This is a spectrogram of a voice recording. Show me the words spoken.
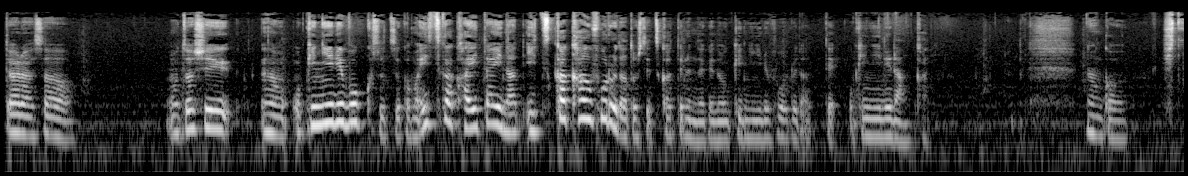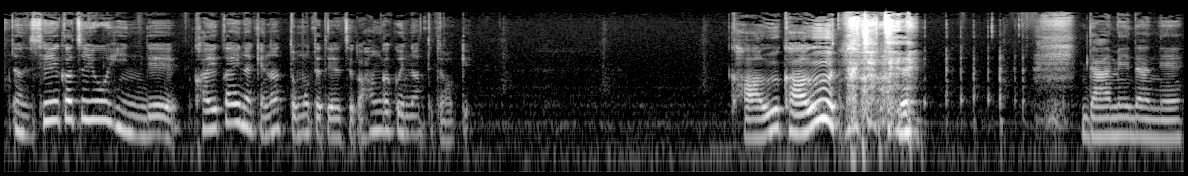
だからさ私お気に入りボックスっていうか、まあ、いつか買いたいないつか買うフォルダとして使ってるんだけどお気に入りフォルダって。お気に入り欄か。なんか生活用品で買い替えなきゃなって思ってたやつが半額になってたわけ。買う買うってなっちゃって。ダメだね。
